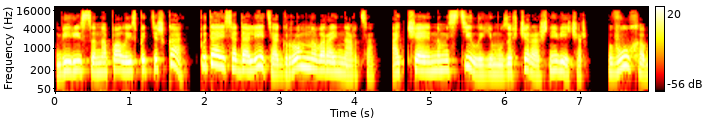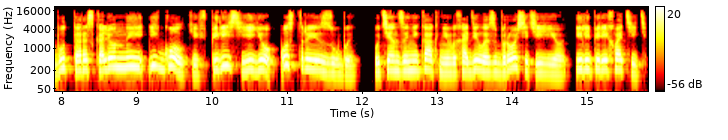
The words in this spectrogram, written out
Вериса напала из-под тишка, пытаясь одолеть огромного райнарца. Отчаянно мстила ему за вчерашний вечер. В ухо, будто раскаленные иголки, впились ее острые зубы. У Тенза никак не выходило сбросить ее или перехватить.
